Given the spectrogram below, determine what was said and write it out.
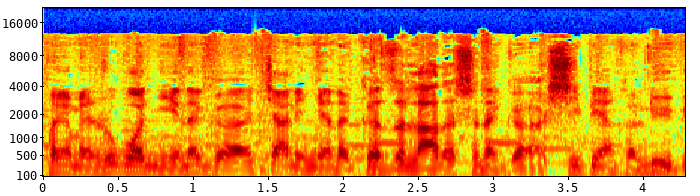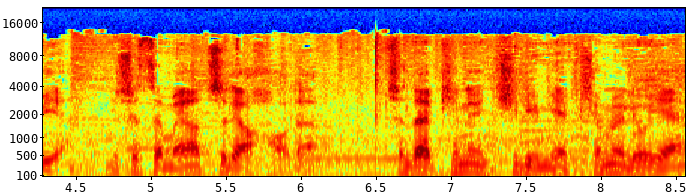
朋友们，如果你那个家里面的鸽子拉的是那个稀便和绿便，你是怎么样治疗好的？请在评论区里面评论留言。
